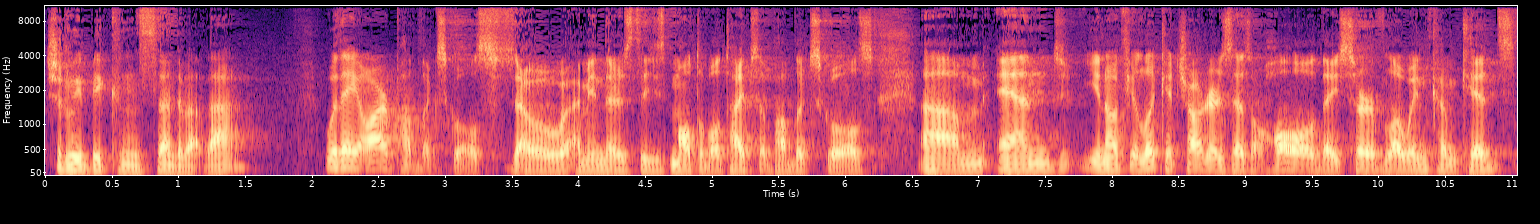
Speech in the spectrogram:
Should we be concerned about that? Well, they are public schools. So, I mean, there's these multiple types of public schools. Um, and, you know, if you look at charters as a whole, they serve low income kids.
